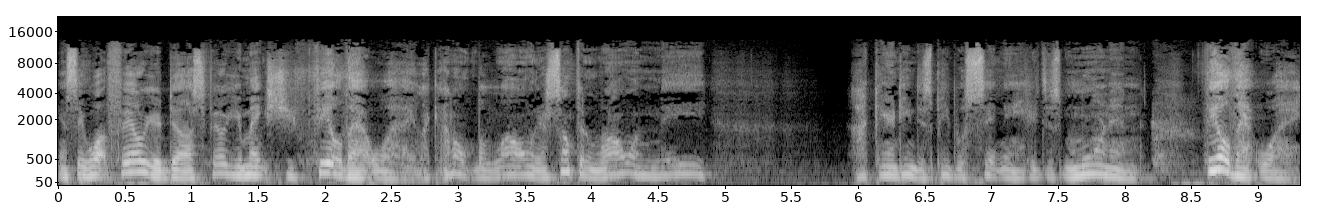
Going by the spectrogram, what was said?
And see, what failure does, failure makes you feel that way. Like, I don't belong. There's something wrong with me. I guarantee there's people sitting in here this morning feel that way.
